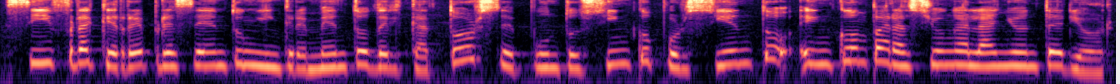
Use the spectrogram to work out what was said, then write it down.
cifra que representa un incremento del 14.5% en comparación al año anterior.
